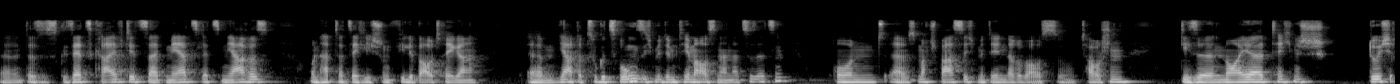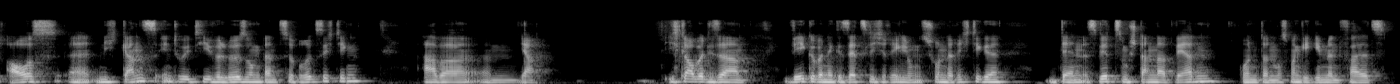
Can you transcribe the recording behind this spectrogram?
äh, das Gesetz greift jetzt seit März letzten Jahres und hat tatsächlich schon viele Bauträger ähm, ja, dazu gezwungen, sich mit dem Thema auseinanderzusetzen. Und äh, es macht Spaß, sich mit denen darüber auszutauschen. Diese neue, technisch durchaus äh, nicht ganz intuitive Lösung dann zu berücksichtigen. Aber ähm, ja, ich glaube, dieser Weg über eine gesetzliche Regelung ist schon der richtige, denn es wird zum Standard werden und dann muss man gegebenenfalls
